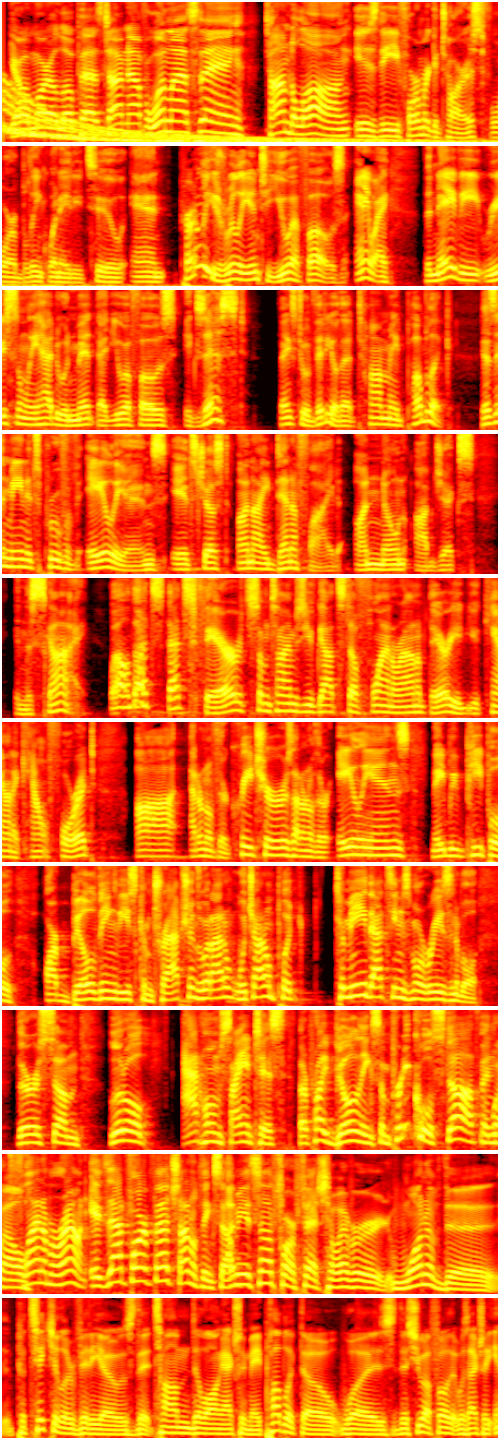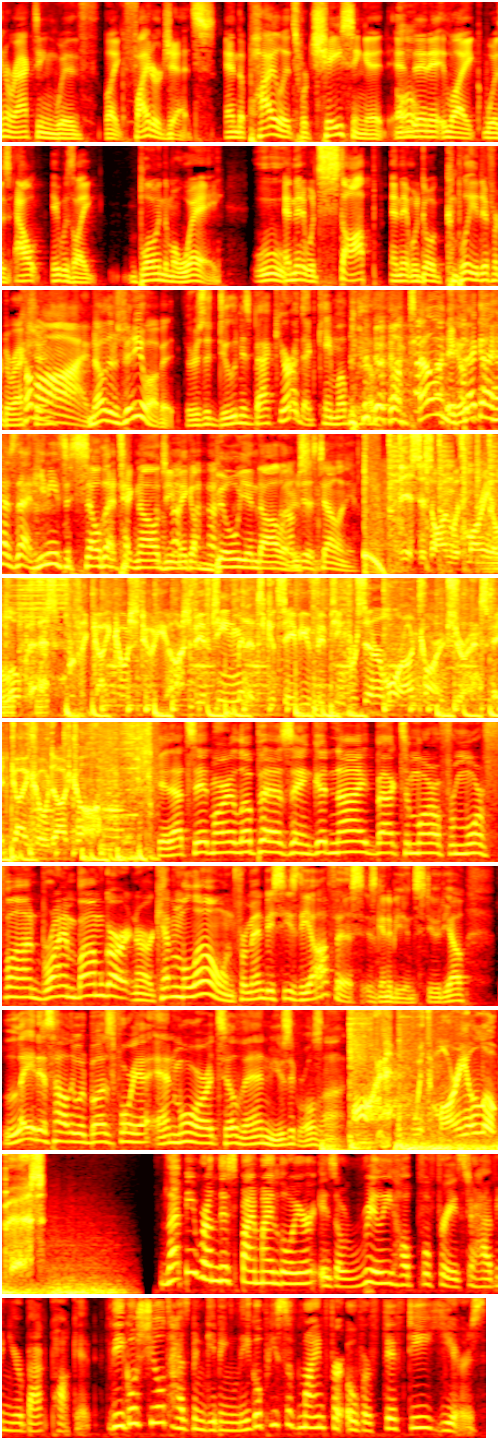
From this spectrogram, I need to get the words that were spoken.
Yo, Mario Lopez. Time now for one last thing. Tom DeLonge is the former guitarist for Blink 182, and apparently he's really into UFOs. Anyway, the Navy recently had to admit that UFOs exist thanks to a video that Tom made public. Doesn't mean it's proof of aliens, it's just unidentified, unknown objects in the sky. Well, that's that's fair. Sometimes you've got stuff flying around up there, you, you can't account for it. Uh, I don't know if they're creatures. I don't know if they're aliens. Maybe people are building these contraptions. What I don't, which I don't put. To me, that seems more reasonable. There are some little at-home scientists that are probably building some pretty cool stuff and Well- flying them around. Is that far-fetched? I don't think so. I mean, it's not far fetched. However, one of the particular videos that Tom DeLonge actually made public, though, was this UFO that was actually interacting with like fighter jets, and the pilots were chasing it, and Oh. then it like was out. It was like blowing them away. Ooh. And then it would stop, and then it would go a completely different direction. Come on. no, there's video of it. There's a dude in his backyard that came up with it. I'm telling you. If that guy has that, he needs to sell that technology and make a billion dollars. I'm just telling you. This is On with Mario Lopez from the Geico Studios. 15 minutes could save you 15% or more on car insurance at geico.com. Okay, that's it. Mario Lopez and good night. Back tomorrow for more fun. Brian Baumgartner, Kevin Malone from NBC's The Office is going to be in studio. Latest Hollywood buzz for you and more. Till then, music rolls on. On with Mario Lopez. Let me run this by my lawyer is a really helpful phrase to have in your back pocket. Legal Shield has been giving legal peace of mind for over 50 years.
